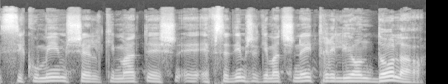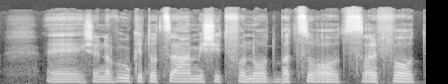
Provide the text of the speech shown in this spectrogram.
סיכומים של כמעט, הפסדים של כמעט שני טריליון דולר שנבעו כתוצאה משיטפונות, בצורות, שריפות,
